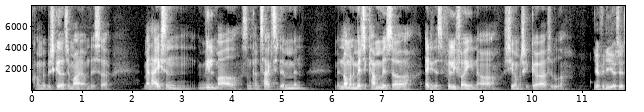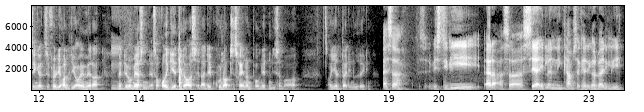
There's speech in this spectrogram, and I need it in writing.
kommer med beskeder til mig om det, så man har ikke sådan vildt meget sådan kontakt til dem, men, men når man er med til kampe, så er de der selvfølgelig for en og siger, hvad man skal gøre og så videre. Ja, fordi altså, jeg tænker, selvfølgelig holder de øje med dig, mm. men det var mere sådan, altså rådgiver de dig også, eller er det kun op til træneren på U19 ligesom at, at hjælpe dig i din udvikling? Altså, hvis de lige er der, og så ser et eller andet i en kamp, så kan det godt være, at de lige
